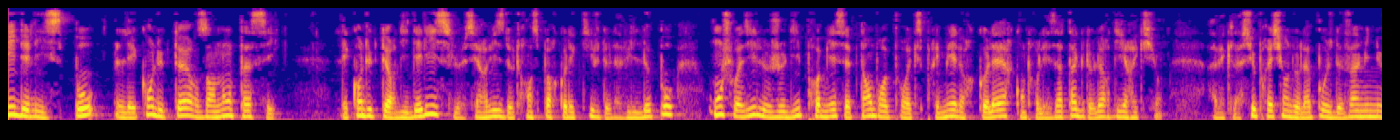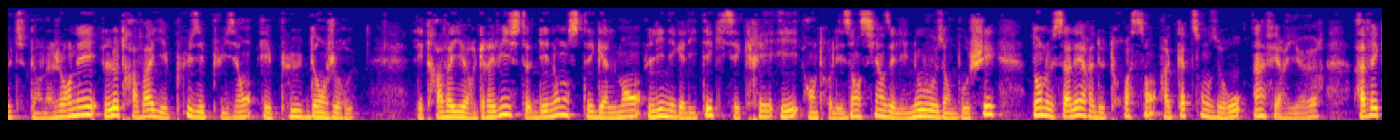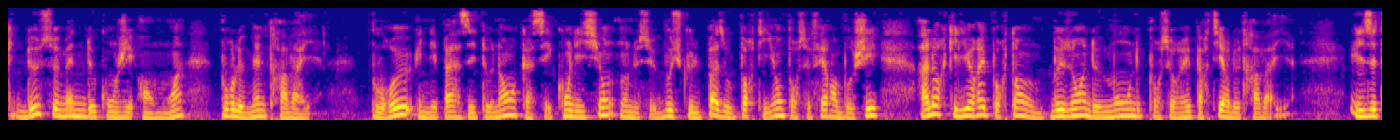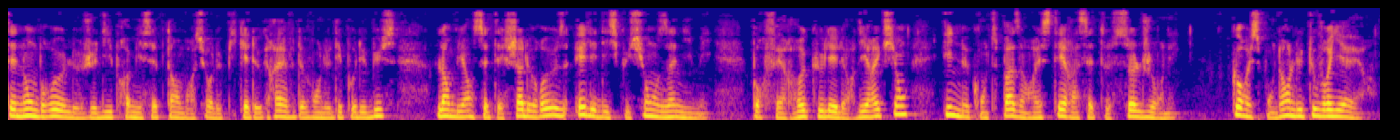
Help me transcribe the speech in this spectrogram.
Idélis Pau, les conducteurs en ont assez. Les conducteurs d'Idélis, le service de transport collectif de la ville de Pau, ont choisi le jeudi 1er septembre pour exprimer leur colère contre les attaques de leur direction. Avec la suppression de la pause de 20 minutes dans la journée, le travail est plus épuisant et plus dangereux. Les travailleurs grévistes dénoncent également l'inégalité qui s'est créée entre les anciens et les nouveaux embauchés dont le salaire est de 300 à 400 euros inférieur, avec deux semaines de congé en moins pour le même travail. Pour eux, il n'est pas étonnant qu'à ces conditions on ne se bouscule pas au portillon pour se faire embaucher, alors qu'il y aurait pourtant besoin de monde pour se répartir le travail. Ils étaient nombreux le jeudi 1er septembre sur le piquet de grève devant le dépôt de bus, l'ambiance était chaleureuse et les discussions animées. Pour faire reculer leur direction, ils ne comptent pas en rester à cette seule journée. Correspondant lutte ouvrière.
